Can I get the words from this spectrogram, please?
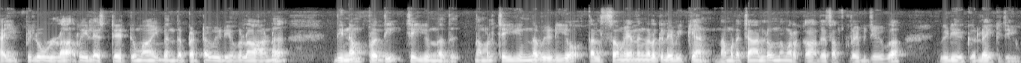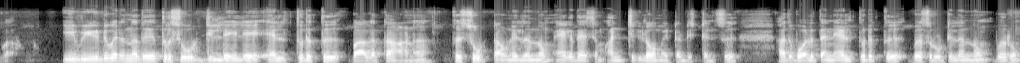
ടൈപ്പിലുള്ള റിയൽ എസ്റ്റേറ്റുമായി ബന്ധപ്പെട്ട വീഡിയോകളാണ് ദിനം പ്രതി ചെയ്യുന്നത്. നമ്മൾ ചെയ്യുന്ന വീഡിയോ തത്സമയം നിങ്ങൾക്ക് ലഭിക്കാൻ നമ്മുടെ ചാനലൊന്ന് മറക്കാതെ സബ്സ്ക്രൈബ് ചെയ്യുക വീഡിയോയ്ക്ക് ലൈക്ക് ചെയ്യുക. ഈ വീട് വരുന്നത് തൃശ്ശൂർ ജില്ലയിലെ എൽത്തുരുത്ത് ഭാഗത്താണ്. തൃശ്ശൂർ ടൗണിൽ നിന്നും ഏകദേശം അഞ്ച് കിലോമീറ്റർ ഡിസ്റ്റൻസ് അതുപോലെ തന്നെ എൽത്തുരുത്ത് ബസ് റൂട്ടിൽ നിന്നും വെറും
